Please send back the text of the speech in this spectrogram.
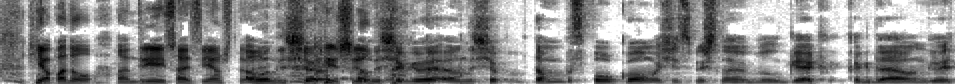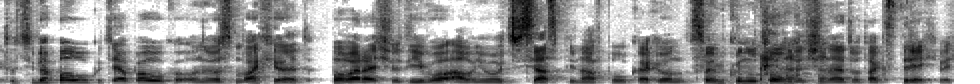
Я подумал, Андрей совсем что А он еще, решил? он еще, он еще там с пауком очень смешной был гэг, когда он говорит, у тебя паук, у тебя паук. Он его смахивает, поворачивает его, а у него вся спина в пауках. И он своим кнутом начинает вот так стряхивать.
